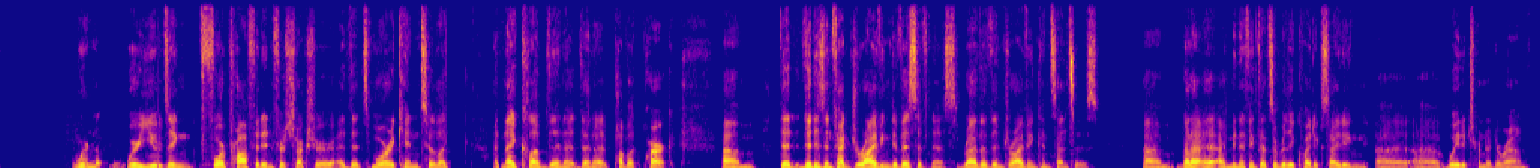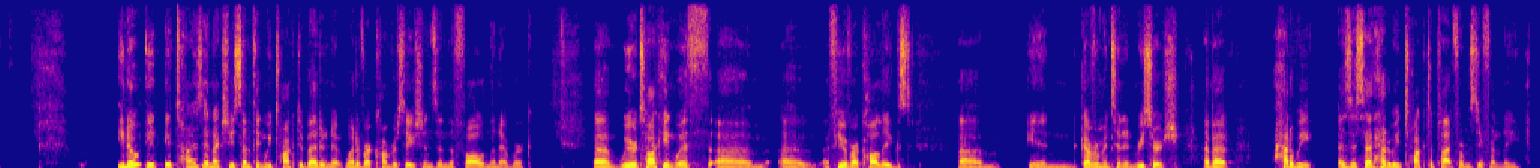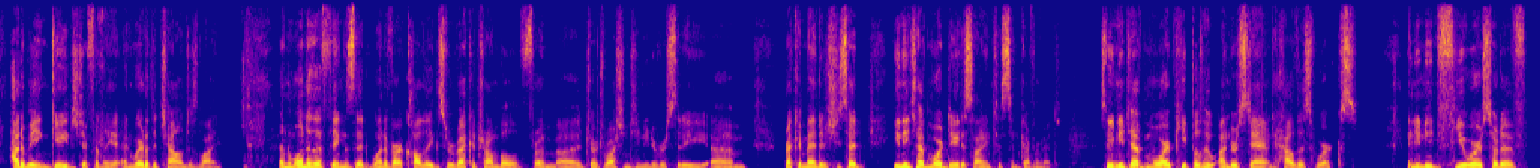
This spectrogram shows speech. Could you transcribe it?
we're we're using for-profit infrastructure that's more akin to like a nightclub than a than a public park um, that that is in fact driving divisiveness rather than driving consensus. Um, but I, I mean, I think that's a really quite exciting uh, uh, way to turn it around. You know, it, it ties in actually something we talked about in one of our conversations in the fall in the network. Um, we were talking with um, a, a, few of our colleagues um, in government and in research about how do we, as I said, how do we talk to platforms differently? How do we engage differently? And where do the challenges lie? And one of the things that one of our colleagues, Rebecca Tromble from uh, George Washington University um, recommended, she said, you need to have more data scientists in government. So you need to have more people who understand how this works. And you need fewer sort of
